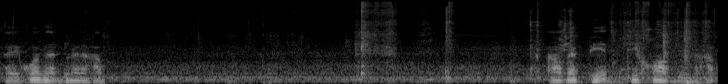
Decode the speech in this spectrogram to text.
ใส่ขั้วแบบด้วยนะครับ เอาแบ็กเพจที่ครอบอยู่นะครับ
